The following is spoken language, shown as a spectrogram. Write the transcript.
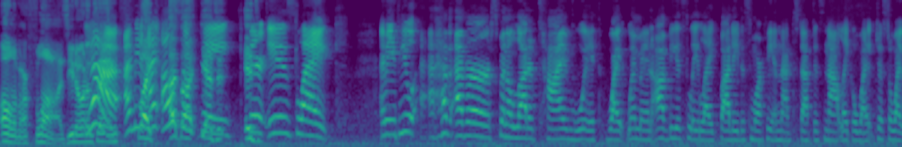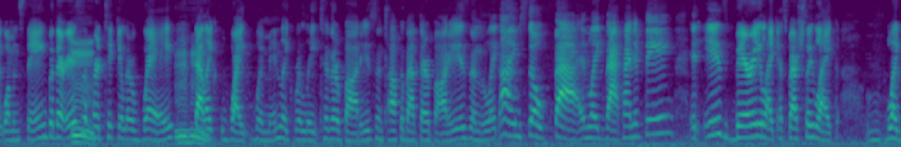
all of our flaws. You know what I'm saying? yeah, I mean, Like, I also thought, yeah, think it's- there is like, I mean, if you have ever spent a lot of time with white women, obviously, like body dysmorphia and that stuff is not like a white, just a white woman's thing. But there is Mm. a particular way Mhm. that like white women like relate to their bodies and talk about their bodies and like I'm so fat and like that kind of thing. It is very like, especially like like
